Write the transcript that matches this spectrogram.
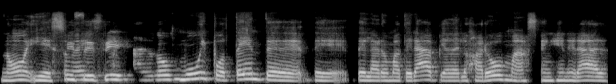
¿no? Y eso es algo muy potente de, de, la aromaterapia, de los aromas en general,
